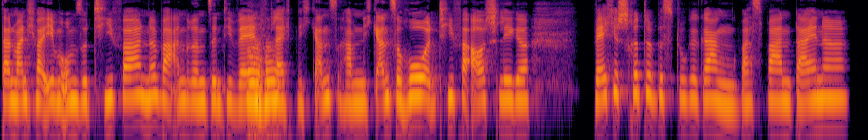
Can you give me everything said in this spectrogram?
dann manchmal eben umso tiefer. Ne? Bei anderen sind die Wellen mhm. vielleicht nicht ganz, haben nicht ganz so hohe und tiefe Ausschläge. Welche Schritte bist du gegangen? Was waren deine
